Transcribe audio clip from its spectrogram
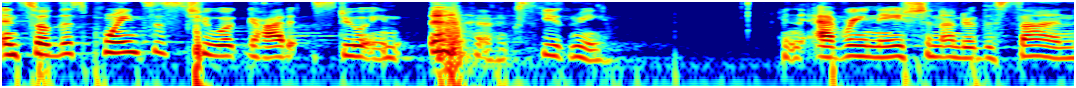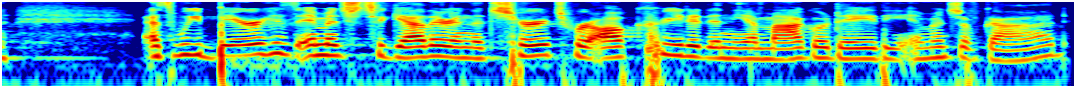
And so this points us to what God is doing, excuse me, in every nation under the sun. As we bear his image together in the church, we're all created in the imago Dei, the image of God.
